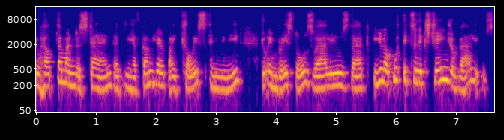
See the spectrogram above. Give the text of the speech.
to help them understand that we have come here by choice and we need to embrace those values that, you know, it's an exchange of values.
